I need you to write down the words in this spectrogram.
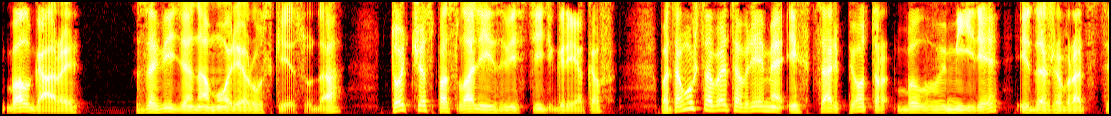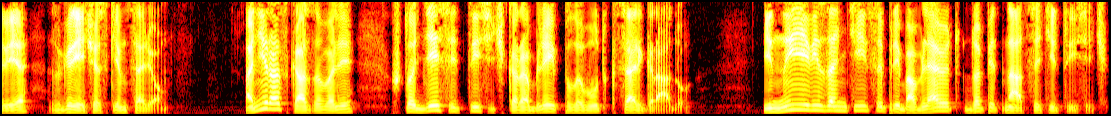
Болгары, завидя на море русские суда, тотчас послали известить греков, потому что в это время их царь Петр был в мире и даже в родстве с греческим царем. Они рассказывали, что 10 тысяч кораблей плывут к Царьграду. Иные византийцы прибавляют до 15 тысяч.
